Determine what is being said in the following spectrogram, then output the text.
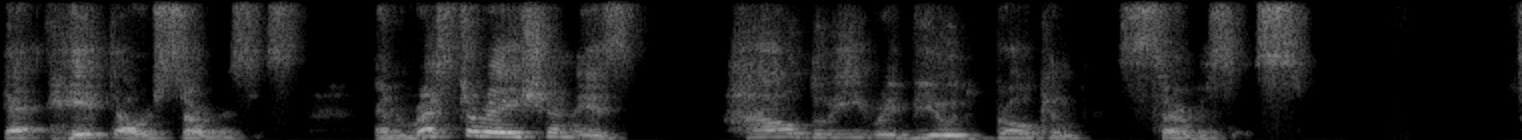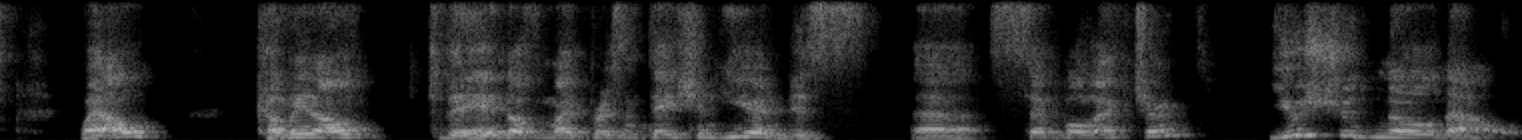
that hit our services? And restoration is how do we rebuild broken services? Well, coming out to the end of my presentation here in this uh, simple lecture, you should know now.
